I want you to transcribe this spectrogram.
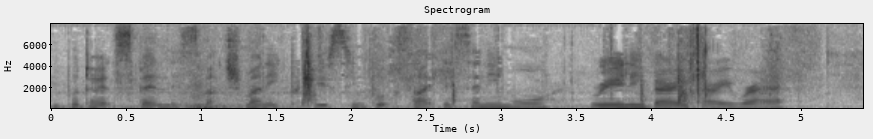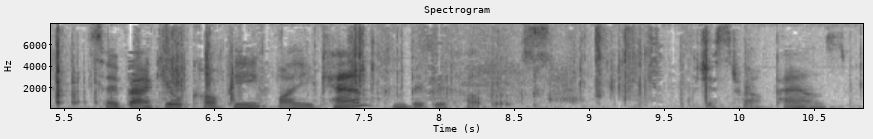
People don't spend this much money producing books like this anymore. Really very, very rare. So bag your copy while you can from Bibliophile Books for just £12.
